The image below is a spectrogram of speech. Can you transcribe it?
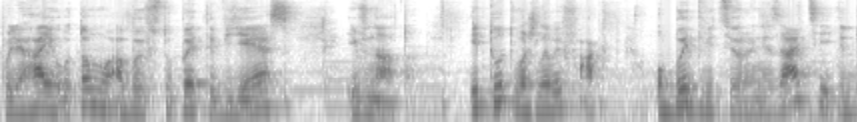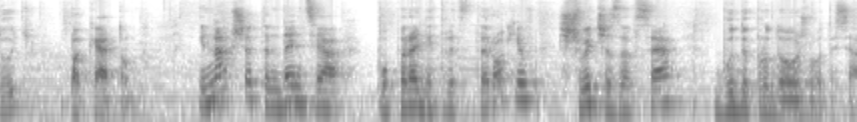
полягає у тому, аби вступити в ЄС і в НАТО. І тут важливий факт: обидві ці організації йдуть пакетом. Інакше тенденція попередніх 30 років швидше за все буде продовжуватися.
